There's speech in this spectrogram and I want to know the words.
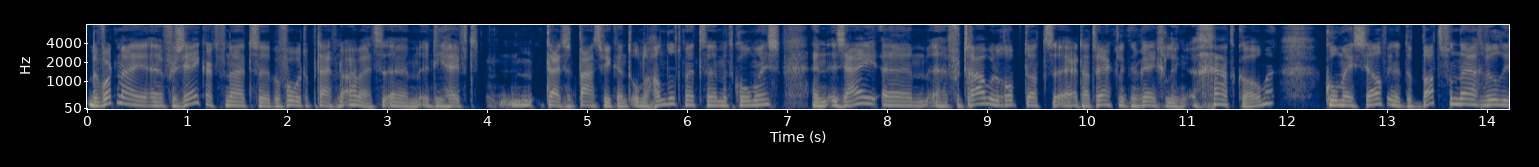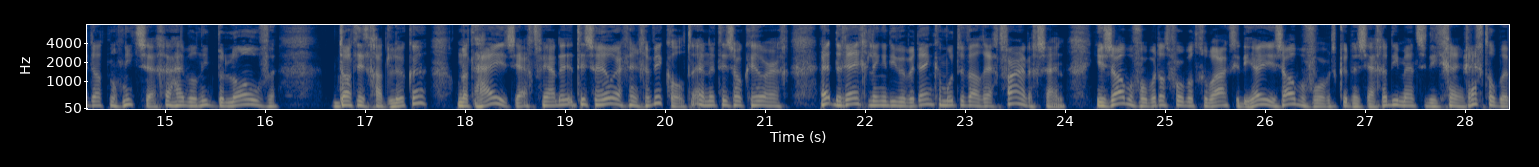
Er wordt mij uh, verzekerd vanuit uh, bijvoorbeeld de Partij van de Arbeid. Uh, die heeft tijdens het paasweekend onderhandeld met, uh, met Koolmees. En zij ehm, vertrouwen erop dat er daadwerkelijk een regeling gaat komen. Koolmees zelf in het debat vandaag wil hij dat nog niet zeggen. Hij wil niet beloven dat dit gaat lukken. Omdat hij zegt van ja, het is heel erg ingewikkeld. En het is ook heel erg. Hè, de regelingen die we bedenken moeten wel rechtvaardig zijn. Je zou bijvoorbeeld, dat voorbeeld gebruikte die, hè, je zou bijvoorbeeld kunnen zeggen, die mensen die geen recht op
